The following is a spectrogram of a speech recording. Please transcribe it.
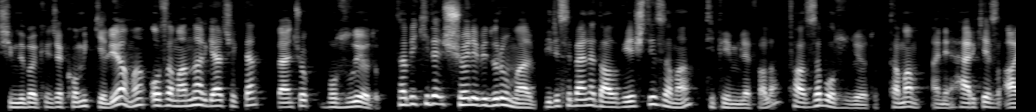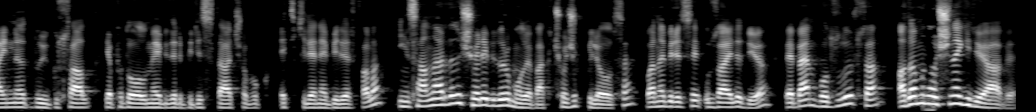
Şimdi bakınca komik geliyor ama o zamanlar gerçekten ben çok bozuluyordum. Tabii ki de şöyle bir durum var. Birisi benimle dalga geçtiği zaman tipimle falan fazla bozuluyordum. Tamam hani herkes aynı duygusal yapıda olmayabilir. Birisi daha çabuk etkilenebilir falan. İnsanlarda da şöyle bir durum oluyor bak çocuk bile olsa bana birisi uzaylı diyor ve ben bozulursam adamın hoşuna gidiyor abi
